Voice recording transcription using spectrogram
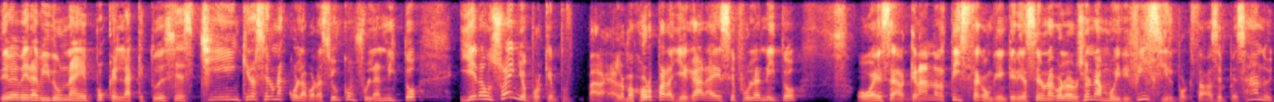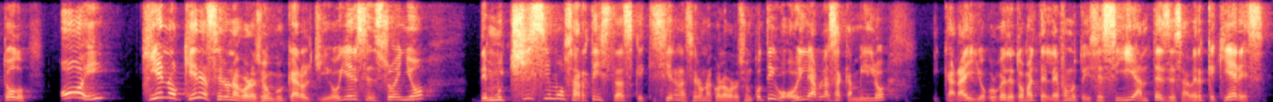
debe haber habido una época en la que tú decías, ching, quiero hacer una colaboración con fulanito, y era un sueño, porque pues, a lo mejor para llegar a ese fulanito, o esa gran artista con quien querías hacer una colaboración era muy difícil porque estabas empezando y todo. Hoy, ¿quién no quiere hacer una colaboración con Carol G? Hoy eres el sueño de muchísimos artistas que quisieran hacer una colaboración contigo. Hoy le hablas a Camilo y caray, yo creo que te toma el teléfono, te dice sí antes de saber qué quieres.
